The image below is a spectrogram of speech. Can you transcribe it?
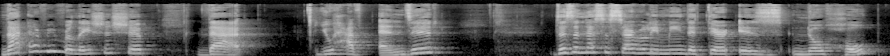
Not every relationship that you have ended doesn't necessarily mean that there is no hope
